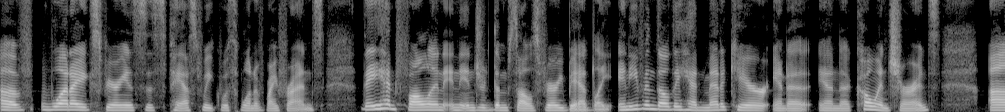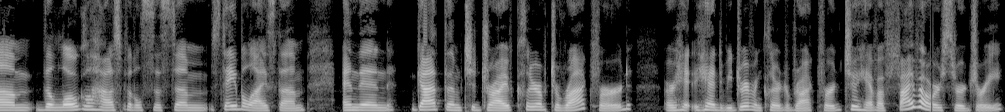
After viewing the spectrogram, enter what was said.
of what I experienced this past week with one of my friends. They had fallen and injured themselves very badly, and even though they had Medicare and a and a co-insurance, um, the local hospital system stabilized them and then got them to drive clear up to Rockford, or had to be driven clear to Rockford to have a five-hour surgery,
